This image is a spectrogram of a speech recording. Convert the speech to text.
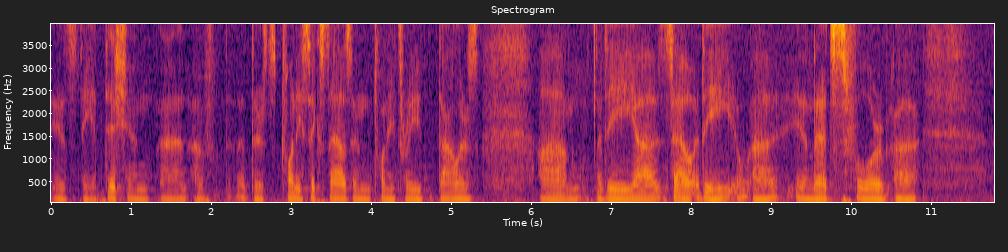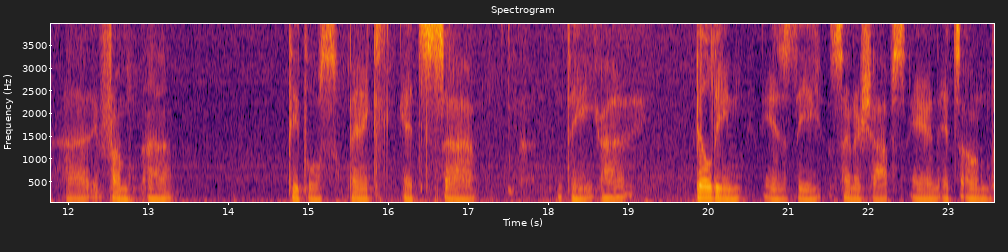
is the addition uh, of, there's $26,023. Um, The, uh, so the, uh, and that's for, uh, from People's Bank. It's, the building is the center shops, and it's owned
